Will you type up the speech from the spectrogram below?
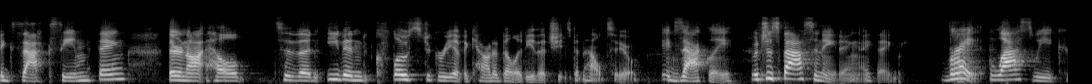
exact same thing, they're not held to the even close degree of accountability that she's been held to, Exactly. which is fascinating, I think. Right. Last week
